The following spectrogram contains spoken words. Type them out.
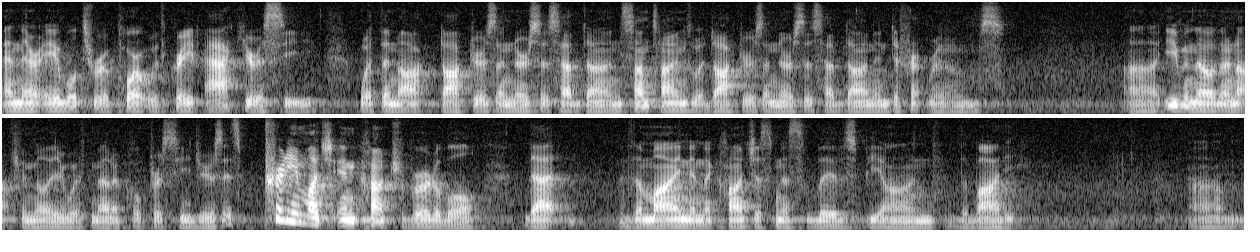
And they're able to report with great accuracy what the doctors and nurses have done, sometimes what doctors and nurses have done in different rooms, uh, even though they're not familiar with medical procedures. It's pretty much incontrovertible that the mind and the consciousness lives beyond the body. Um,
